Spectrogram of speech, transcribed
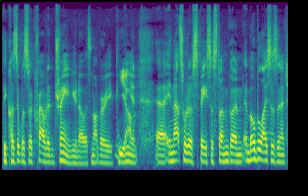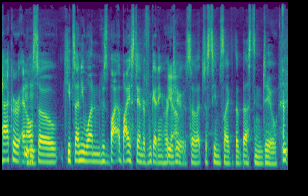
because it was a crowded train. You know, it's not very convenient. Uh, in that sort of space, a stun gun immobilizes an attacker and also keeps anyone who's by, a bystander from getting hurt Mm-hmm. Yeah. too. So it just seems like the best thing to do. And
